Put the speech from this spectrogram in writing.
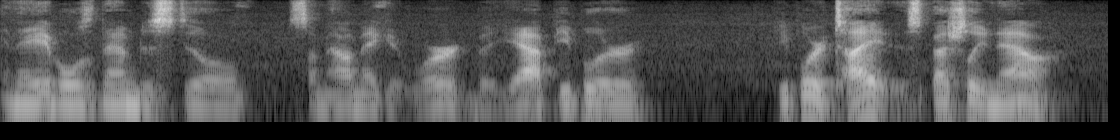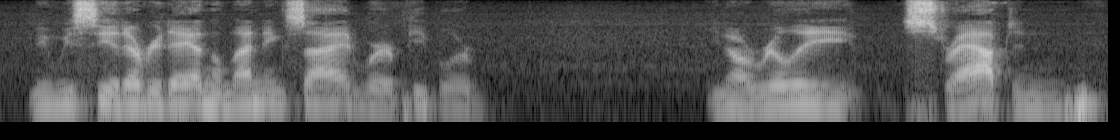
enables them to still somehow make it work. But yeah, people are people are tight, especially now. I mean, we see it every day on the lending side where people are, you know, really strapped and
